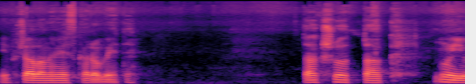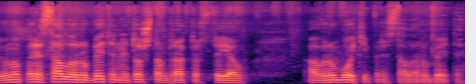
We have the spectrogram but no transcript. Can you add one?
і почала навіска робити. Так що так. Ну і воно перестало робити не то, що там трактор стояв, а в роботі перестало робити.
